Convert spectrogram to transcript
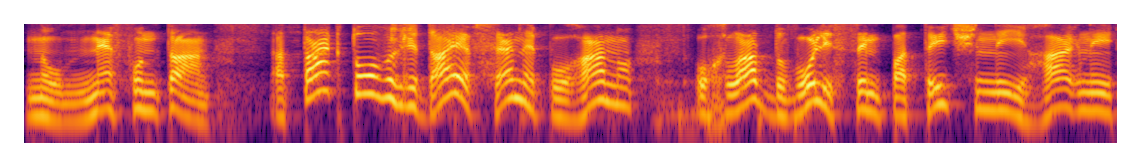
ну, не фонтан. А так то виглядає все непогано. Охлад доволі симпатичний, гарний.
